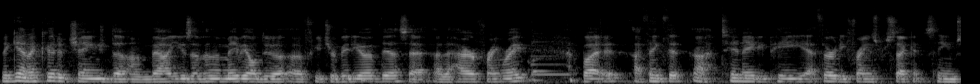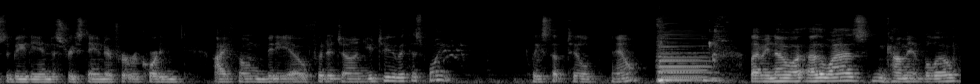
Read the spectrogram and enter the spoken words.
And again, I could have changed the um, values of them. and Maybe I'll do a, a future video of this at, at, a higher frame rate. But it, I think that uh, 1080p at 30 frames per second seems to be the industry standard for recording iPhone video footage on YouTube at this point, at least up till now. Let me know otherwise and comment below.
